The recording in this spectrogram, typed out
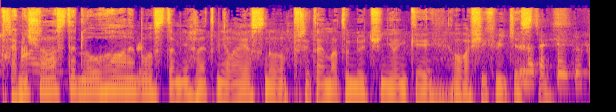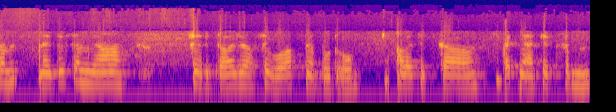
Přemýšlela jste dlouho, nebo jste mě hned měla jasno při tématu noční linky o vašich vítězstvích? No tak nejdu jsem, jsem měla, si říkala, že asi volat nebudu, ale teďka tak nějak, jak jsem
